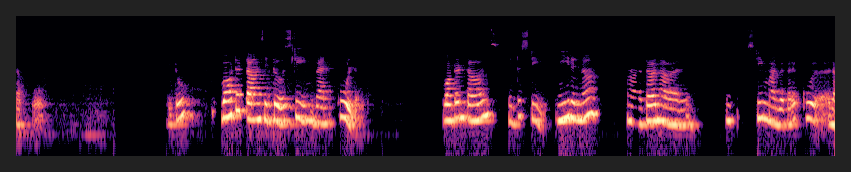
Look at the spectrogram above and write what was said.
ತಪ್ಪು. Two water turns into steam when cooled water turns into steam ನೀರನ್ನು ಟರ್ನ್ ಸ್ಟೀಮ್ ಮಾಡಬೇಕಾದ್ರೆ ಕೂಲ್ ಅಲ್ಲ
